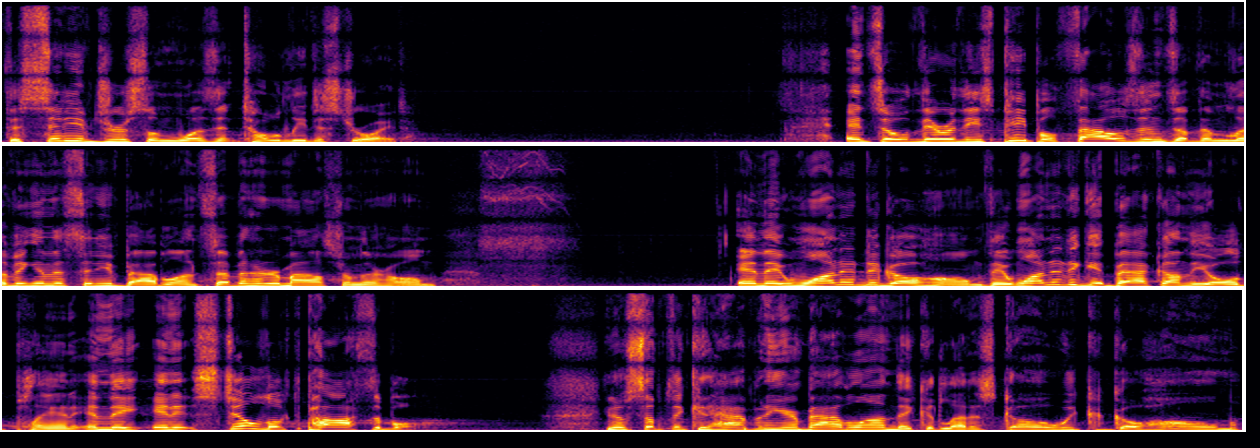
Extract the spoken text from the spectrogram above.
the city of Jerusalem wasn't totally destroyed. And so there were these people, thousands of them, living in the city of Babylon, 700 miles from their home. And they wanted to go home. They wanted to get back on the old plan, and, they, and it still looked possible. You know, something could happen here in Babylon. They could let us go. We could go home.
